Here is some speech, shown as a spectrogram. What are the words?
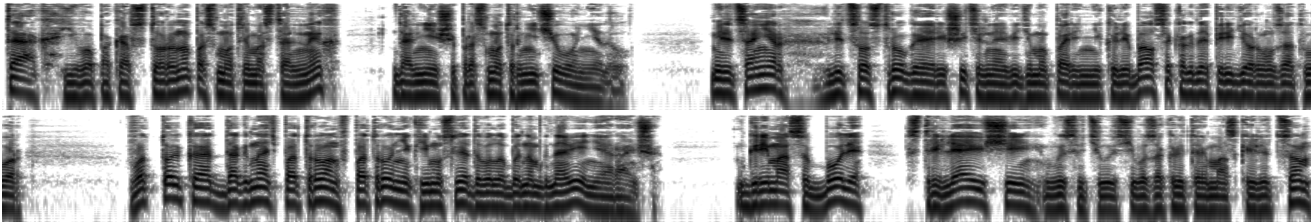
Так, его пока в сторону, посмотрим остальных. Дальнейший просмотр ничего не дал. Милиционер, лицо строгое, решительное, видимо, парень не колебался, когда передернул затвор. Вот только догнать патрон в патронник ему следовало бы на мгновение раньше. Гримаса боли, стреляющий, высветилось его закрытое маской лицо.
